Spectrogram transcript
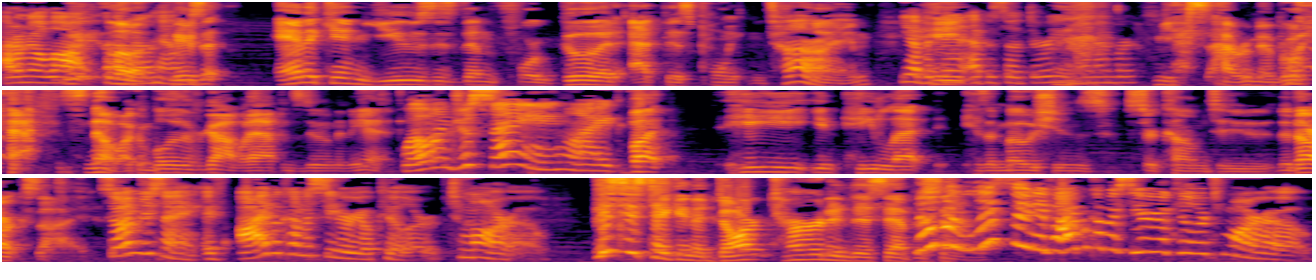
I don't know a lot. Look, but I know him. there's a Anakin uses them for good at this point in time. yeah, but he- then episode three, remember? Yes, I remember what happens. No, I completely forgot what happens to him in the end. well, I'm just saying, like, But he he let his emotions succumb to the dark side. so I'm just saying, if I become a serial killer tomorrow, This is taking a dark turn in this episode. no, but listen, if I become a serial killer tomorrow,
